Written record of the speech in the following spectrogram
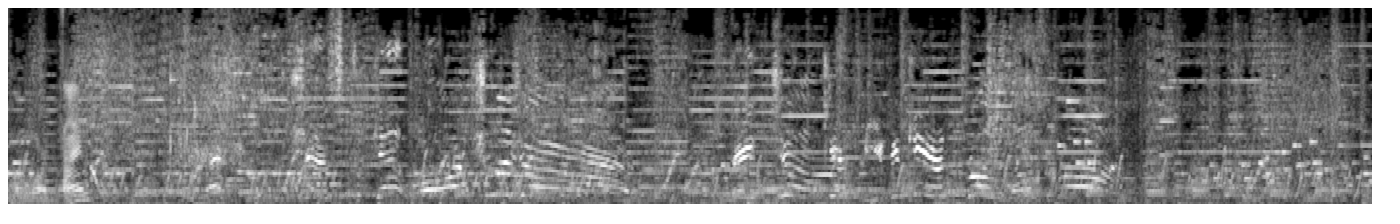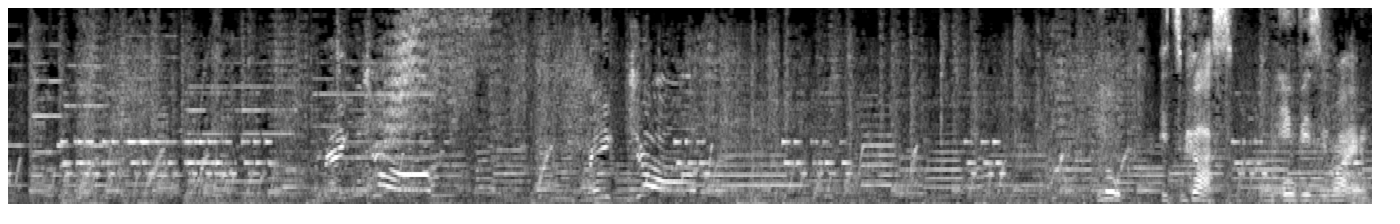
One more time? Gus on Invisi Ryan.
